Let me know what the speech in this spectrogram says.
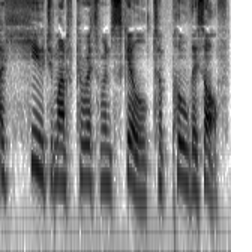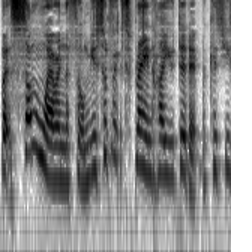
a huge amount of charisma and skill to pull this off. But somewhere in the film, you sort of explain how you did it because you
